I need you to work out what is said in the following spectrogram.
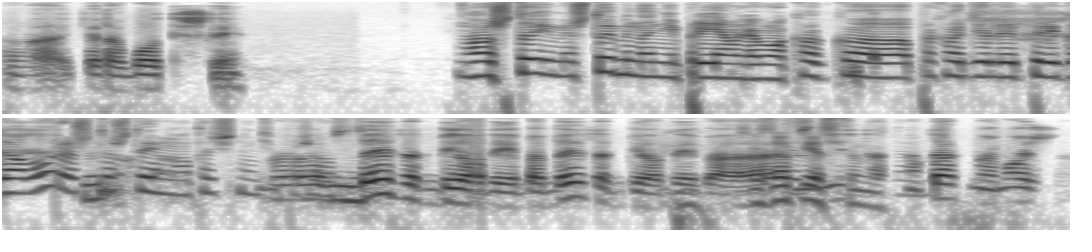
э, эти работы шли. Ну, а что именно, что именно неприемлемо? Как э, проходили переговоры? Что, что именно? Уточните, ну, пожалуйста. Безотбildība, безотбildība. Безответственно. Ну, как мы можем,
